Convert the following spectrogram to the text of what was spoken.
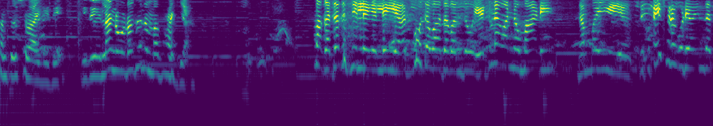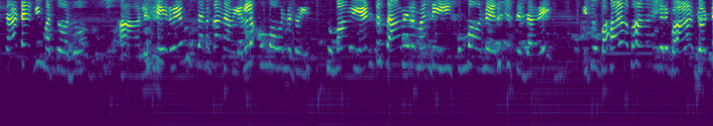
ಸಂತೋಷವಾಗಿದೆ. ಇದು ಎಲ್ಲ ನೋಡೋದು ನಮ್ಮ ಭಾಗ್ಯ. ನಮ್ಮ ಗದಗ ಜಿಲ್ಲೆಯಲ್ಲಿ ಅದ್ಭುತವಾದ ಒಂದು ಯಜ್ಞವನ್ನು ಮಾಡಿ ನಮ್ಮ ಈ ತ್ರಿಕುಟೇಶ್ವರ ಗುಡಿಯಿಂದ ಸ್ಟಾರ್ಟ್ ಆಗಿ ಮತ್ತು ಅದು ಸ್ಟೇಡಿಯಂಸ್ ತನಕ ನಾವು ಎಲ್ಲ ಕುಂಭವನ್ನು ಸುಮಾರು ಎಂಟು ಸಾವಿರ ಮಂದಿ ಈ ಕುಂಭವನ್ನು ಎರಿಸುತ್ತಿದ್ದಾರೆ ಇದು ಬಹಳ ಬಹಳ ಅಂದರೆ ಬಹಳ ದೊಡ್ಡ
